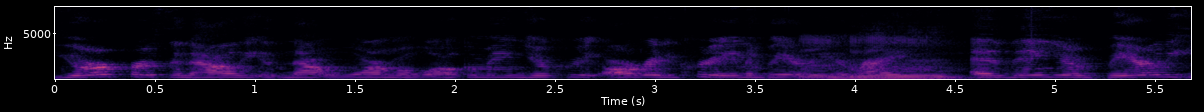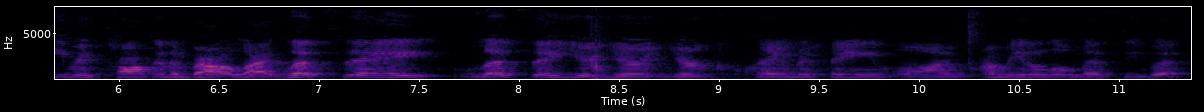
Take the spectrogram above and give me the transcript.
your personality is not warm and welcoming, you're cre- already creating a barrier, right? Mhm. and then you're barely even talking about like let's say let's say your your your claim to fame on I mean a little messy, but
